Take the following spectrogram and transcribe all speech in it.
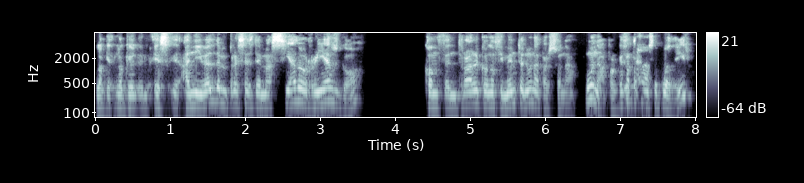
Lo que, lo que es, a nivel de empresa es demasiado riesgo concentrar el conocimiento en una persona. Una, porque esa persona se puede ir.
